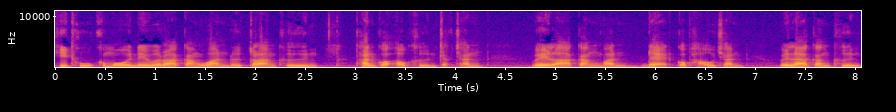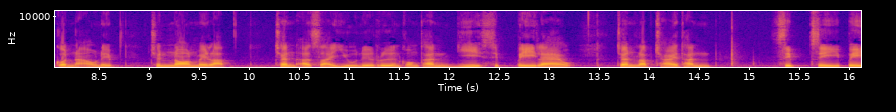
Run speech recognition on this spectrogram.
ที่ถูกขโมยในเวลากลางวันหรือกลางคืน ท่านก็เอาคืนจากฉัน เวลากลางวันแดดก็เผาฉัน เวลากลางคืนก็หนาวเหน็บ ฉันนอนไม่หลับ ฉันอาศัยอยู่ในเรือนของท่าน 20 ปีแล้ว ฉันรับใช้ท่าน 14 ปี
